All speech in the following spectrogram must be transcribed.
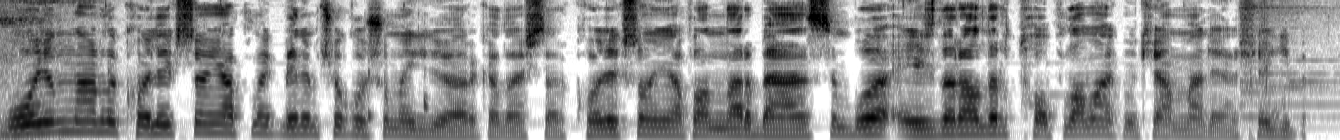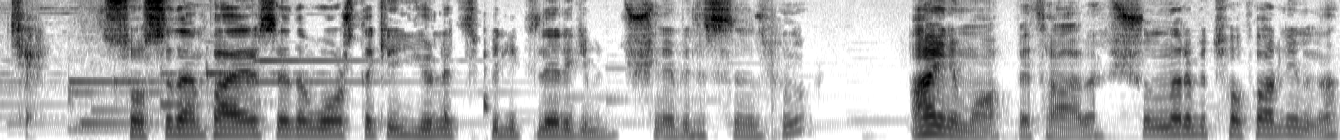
Bu oyunlarda koleksiyon yapmak benim çok hoşuma gidiyor arkadaşlar. Koleksiyon yapanlar beğensin. Bu ejderhaları toplamak mükemmel yani şey gibi. Social Empires ya da Wars'taki unit birlikleri gibi düşünebilirsiniz bunu. Aynı muhabbet abi. Şunları bir toparlayayım ben.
